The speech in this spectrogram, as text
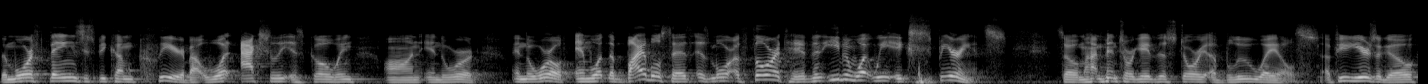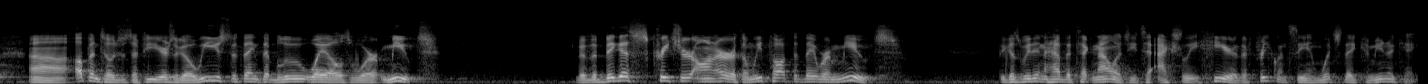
the more things just become clear about what actually is going on in the world. in the world. And what the Bible says is more authoritative than even what we experience. So, my mentor gave this story of blue whales. A few years ago, uh, up until just a few years ago, we used to think that blue whales were mute. They're the biggest creature on earth, and we thought that they were mute because we didn't have the technology to actually hear the frequency in which they communicate.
